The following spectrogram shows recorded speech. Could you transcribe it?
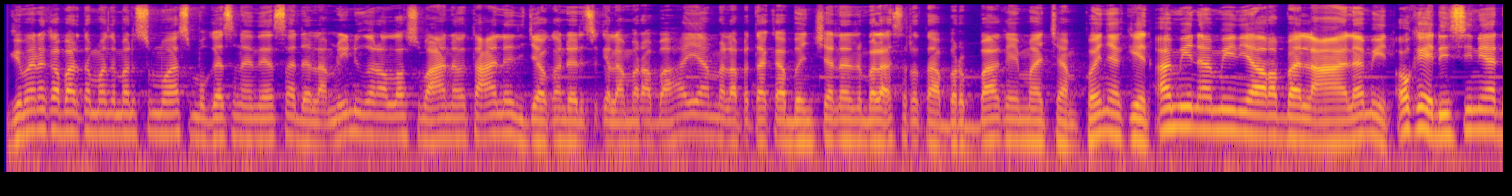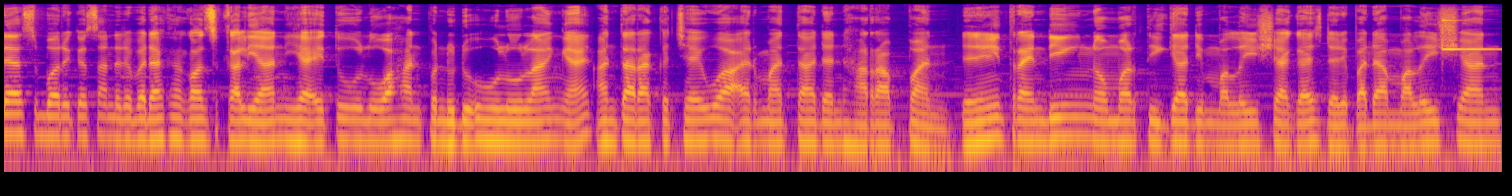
Gimana kabar teman-teman semua? Semoga senantiasa dalam lindungan Allah Subhanahu wa taala dijauhkan dari segala mara bahaya, malapetaka, bencana dan bala serta berbagai macam penyakit. Amin amin ya rabbal alamin. Oke, di sini ada sebuah requestan daripada kawan sekalian yaitu luahan penduduk Hulu Langat antara kecewa, air mata dan harapan. Dan ini trending nomor 3 di Malaysia guys daripada Malaysian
